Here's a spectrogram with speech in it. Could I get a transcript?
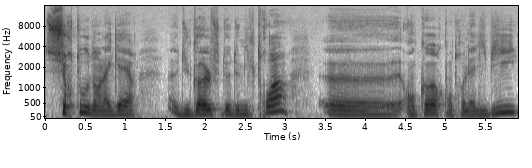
surtout dans la guerre du Golfe de 2003, euh, encore contre la Libye,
